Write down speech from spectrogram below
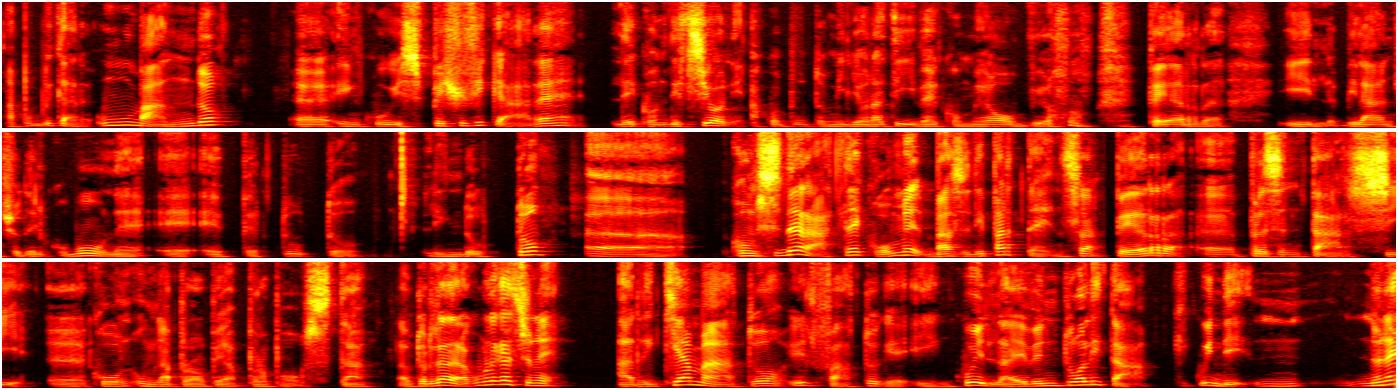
a pubblicare un bando eh, in cui specificare le condizioni a quel punto migliorative, come ovvio, per il bilancio del comune e, e per tutto l'indotto, eh, considerate come base di partenza per eh, presentarsi eh, con una propria proposta. L'autorità della comunicazione ha richiamato il fatto che in quella eventualità, che quindi n- non è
